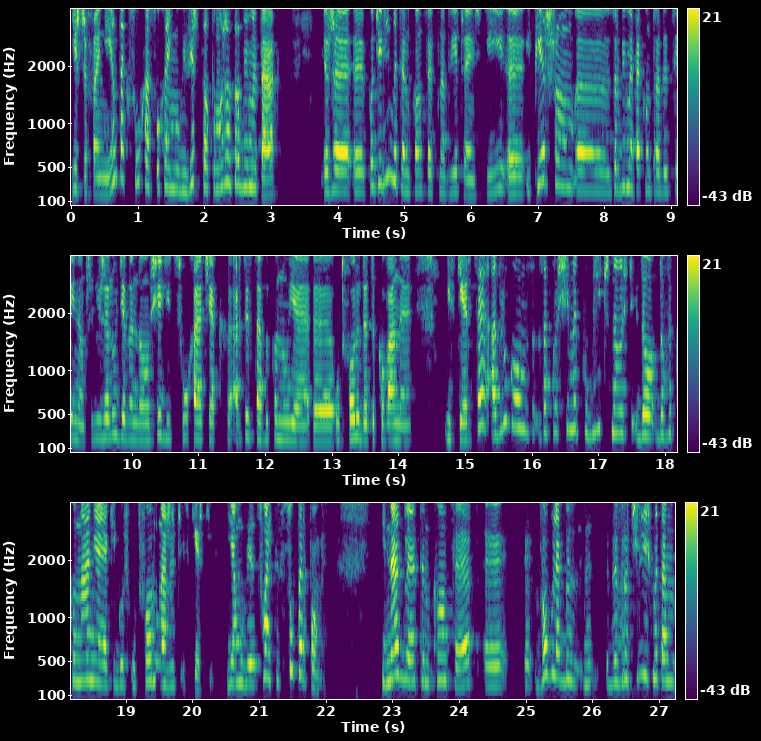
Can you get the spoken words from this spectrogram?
jeszcze fajniej. I on tak słucha, słucha i mówi, wiesz co, to może zrobimy tak, że e, podzielimy ten koncept na dwie części e, i pierwszą e, zrobimy taką tradycyjną, czyli że ludzie będą siedzieć, słuchać, jak artysta wykonuje utwory dedykowane iskierce, a drugą zaprosimy publiczność do, do wykonania jakiegoś utworu na rzecz iskierki. I ja mówię, słuchaj, to jest super pomysł. I nagle ten koncept w ogóle jakby wywróciliśmy tam,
